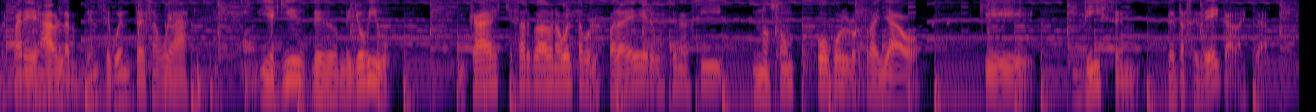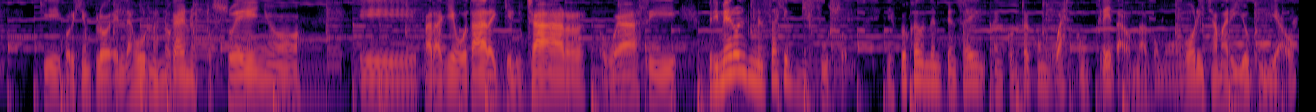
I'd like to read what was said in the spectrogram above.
Las paredes hablan, dense cuenta de esa weá. Y aquí, desde donde yo vivo, cada vez que salgo a dar una vuelta por los paraderos, cuestiones así, no son pocos los rayados que dicen desde hace décadas ya que, por ejemplo, en las urnas no caen nuestros sueños, eh, para qué votar hay que luchar, o weas así. Primero el mensaje es difuso, y después cuando empezáis a encontrar con weas concretas, onda, como Boric amarillo culiao,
